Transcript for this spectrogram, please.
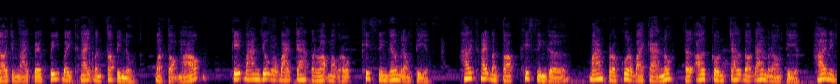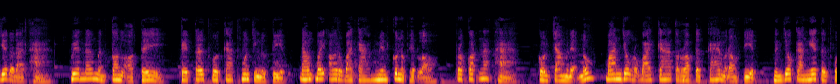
ដោយចំណាយពេល2 3ថ្ងៃបន្ទាប់ពីនោះបន្ទាប់មកគេបានយករបាយការណ៍ត្រឡប់មករក Kissinger ម្ដងទៀតហើយថ្ងៃបន្ទាប់ Kissinger បានប្រគល់របាយការណ៍នោះទៅឲ្យកូនចៅដដែលម្ដងទៀតហើយនិយាយដដែលថាវានៅមិនទាន់ល្អទេគេត្រូវធ្វើការធ្ងន់ជាងនោះទៀតដើម្បីឲ្យរបាយការណ៍មានគុណភាពល្អប្រកាសណាស់ថាកូនចៅម្នាក់នោះបានយករបាយការណ៍ត្រឡប់ទៅកែម្ដងទៀតនិងយកការងារទៅធ្វើ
